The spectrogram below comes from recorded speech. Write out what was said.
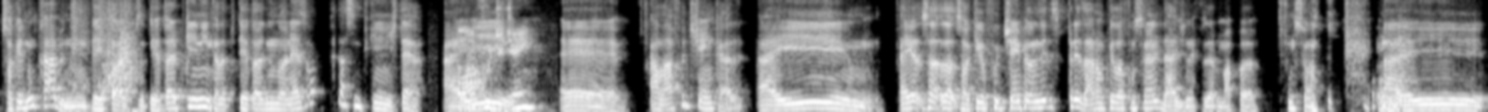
Só que ele não cabe no território. O território é pequenininho, cada território da Indonésia é um pedacinho pequenininho de terra. Aí, Olá, Food Chain. É, a lá Food Chain, cara. Aí. aí só, só, que o Food Chain, pelo menos, eles prezaram pela funcionalidade, né? Fizeram um mapa que funciona. Uhum. Aí.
